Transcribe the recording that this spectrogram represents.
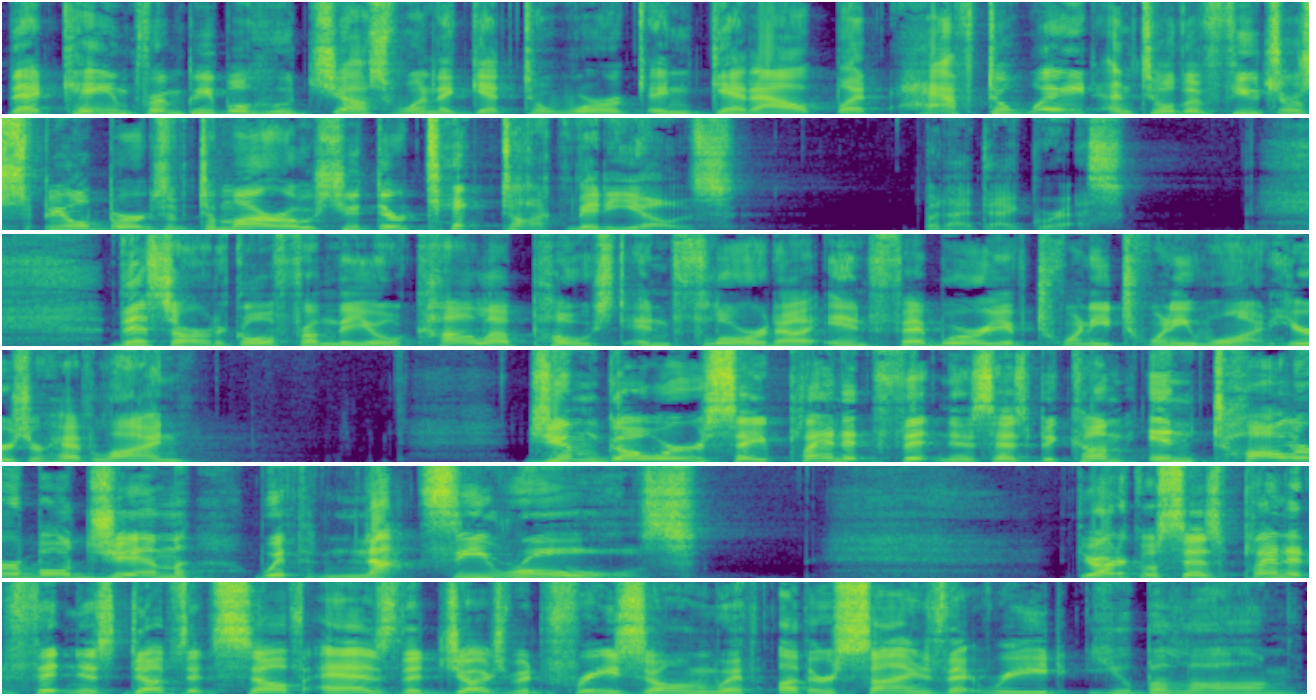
that came from people who just want to get to work and get out, but have to wait until the future Spielbergs of tomorrow shoot their TikTok videos. But I digress. This article from the Ocala Post in Florida in February of 2021. Here's your headline. Gym goers say Planet Fitness has become intolerable gym with Nazi rules. The article says Planet Fitness dubs itself as the judgment free zone with other signs that read, You belong,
